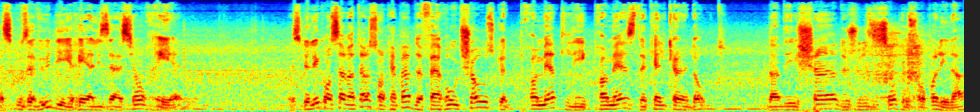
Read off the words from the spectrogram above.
Est-ce que vous avez eu des réalisations réelles? Est-ce que les conservateurs sont capables de faire autre chose que de promettre les promesses de quelqu'un d'autre dans des champs de juridiction qui ne sont pas les leurs?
